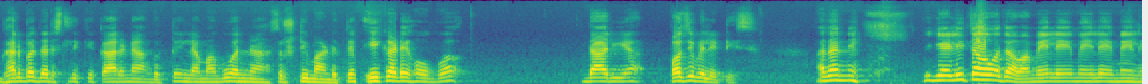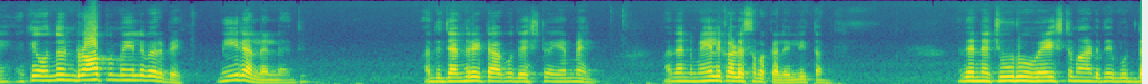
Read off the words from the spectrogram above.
ಗರ್ಭ ಧರಿಸಲಿಕ್ಕೆ ಕಾರಣ ಆಗುತ್ತೆ, ಇಲ್ಲ ಮಗುವನ್ನು ಸೃಷ್ಟಿ ಮಾಡುತ್ತೆ. ಈ ಕಡೆ ಹೋಗುವ ದಾರಿಯ ಪಾಸಿಬಿಲಿಟೀಸ್ ಅದನ್ನೇ ಈಗ ಎಳಿತಾ ಹೋದವ, ಮೇಲೆ ಮೇಲೆ ಮೇಲೆ. ಯಾಕೆ ಒಂದೊಂದು ಡ್ರಾಪ್ ಮೇಲೆ ಬರಬೇಕು. ನೀರಲ್ಲಲ್ಲ ಅದು. ಅದು ಜನ್ರೇಟ್ ಆಗೋದು ಎಷ್ಟು? ಎಂ ಎಲ್ ಅದನ್ನು ಮೇಲೆ ಕಳಿಸ್ಬೇಕಲ್ಲ ಇಲ್ಲಿ ತನಕ. ಅದನ್ನು ಚೂರು ವೇಸ್ಟ್ ಮಾಡದೆ ಬುದ್ಧ,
